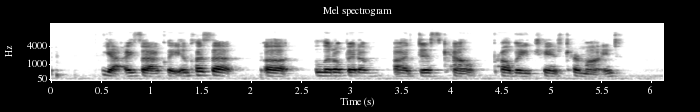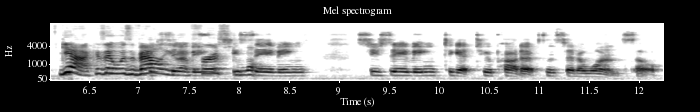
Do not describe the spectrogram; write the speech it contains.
yeah, exactly. And plus that uh, little bit of a discount probably changed her mind. Yeah, because it was value saving, at first. She's saving. She's saving to get two products instead of one. So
